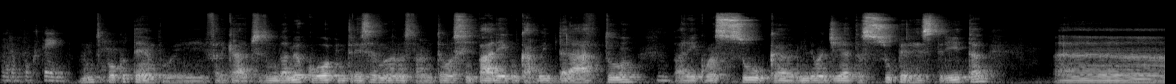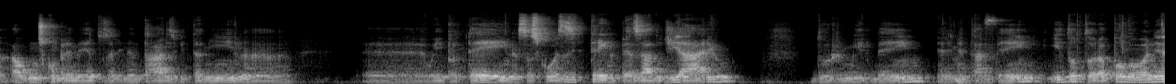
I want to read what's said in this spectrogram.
Era pouco tempo. Muito pouco tempo. E falei, cara, preciso mudar meu corpo em três semanas, tá? Então, assim, parei com carboidrato, hum. parei com açúcar, me deu uma dieta super restrita, uh, alguns complementos alimentares, vitamina, é, whey protein, essas coisas, e treino pesado diário, dormir bem, alimentar bem, e doutora Polônia...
